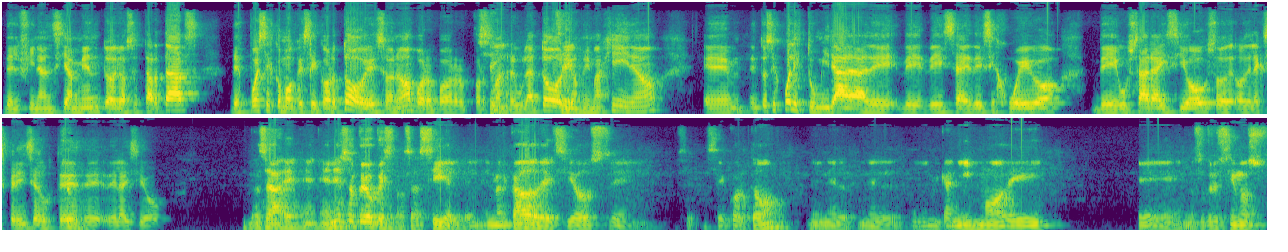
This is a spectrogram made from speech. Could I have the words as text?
del financiamiento de los startups, después es como que se cortó eso, ¿no? Por, temas regulatorios, me imagino. Em, entonces, ¿cuál es tu mirada de, de, ese juego de usar ICOs o de, la experiencia de ustedes del ICO? O sea, en, eso creo que, o sea, sí, el, mercado de ICOs... Se, cortó en el, en, el, en el, mecanismo de... Eh, nosotros hicimos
